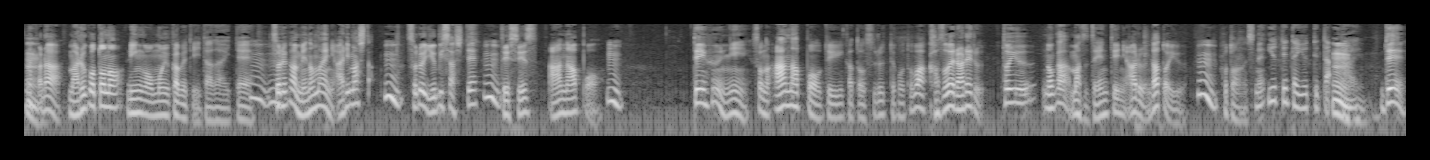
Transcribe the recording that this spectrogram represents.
だから、丸ごとのリンゴを思い浮かべていただいて、うんうんそれが目の前にありました。うんそれを指さして、うん This is an apple うんっていうふうに、その an apple という言い方をするってことは、数えられるというのが、まず前提にあるんだといううんことなんですね。言ってた言ってた。うんはい、で、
